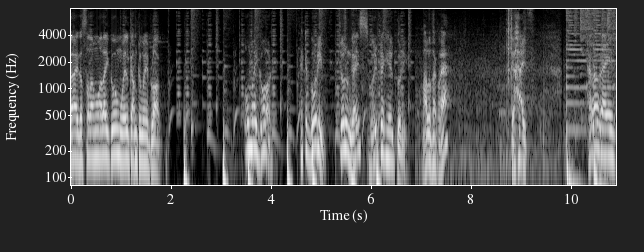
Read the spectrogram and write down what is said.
গাইজ আসসালামু আলাইকুম welcome to my blog oh my god একটা গরিব। চলুন গাইস গরিবটাকে হেল্প করি। ভালো থাকো হ্যাঁ? গাইস হ্যালো গাইস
